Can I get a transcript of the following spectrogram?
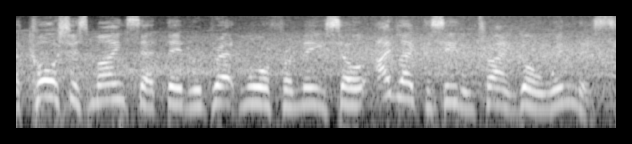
a cautious mindset they'd regret more for me, so I'd like to see them try and go and win this.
